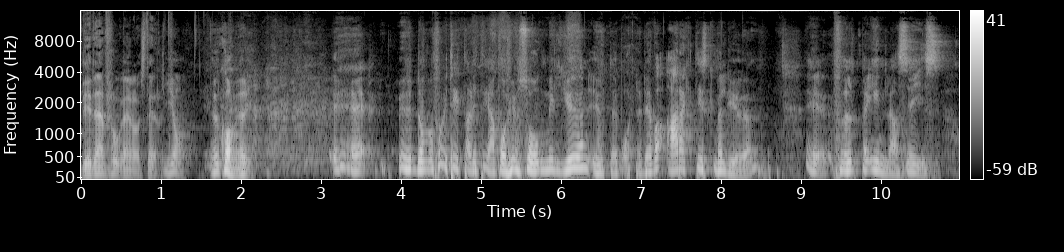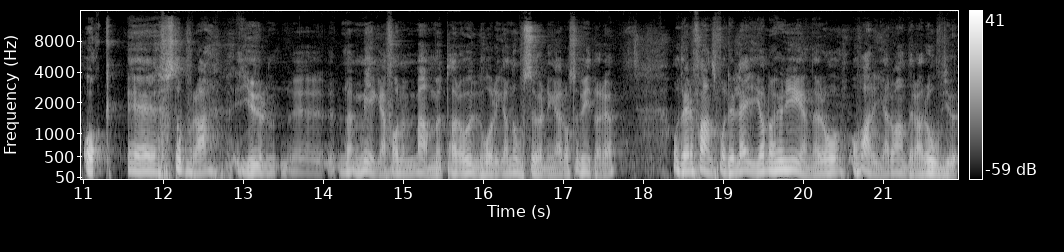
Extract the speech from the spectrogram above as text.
Det är den frågan jag har ställt. Ja, nu kommer jag dit. Eh, då får vi titta lite grann på hur såg miljön ut där borta. Det var arktisk miljö, eh, fullt med inlandsis och eh, stora djur, eh, megafon, mammutar och ullhåriga noshörningar och så vidare. Och där fanns både lejon och hyener och, och vargar och andra rovdjur.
